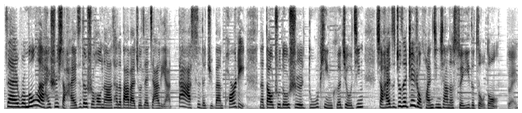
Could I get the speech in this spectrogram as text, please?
在 Romola 还是小孩子的时候呢，他的爸爸就在家里啊大肆的举办 party，那到处都是毒品和酒精，小孩子就在这种环境下呢随意的走动。对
